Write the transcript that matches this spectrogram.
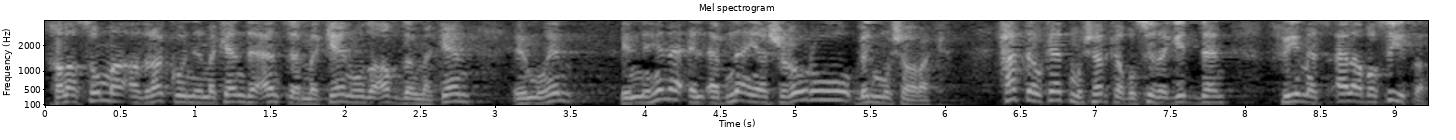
خلاص هم أدركوا إن المكان ده أنسب مكان وده أفضل مكان. المهم إن هنا الأبناء يشعروا بالمشاركة. حتى لو كانت مشاركة بسيطة جدا في مسألة بسيطة.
